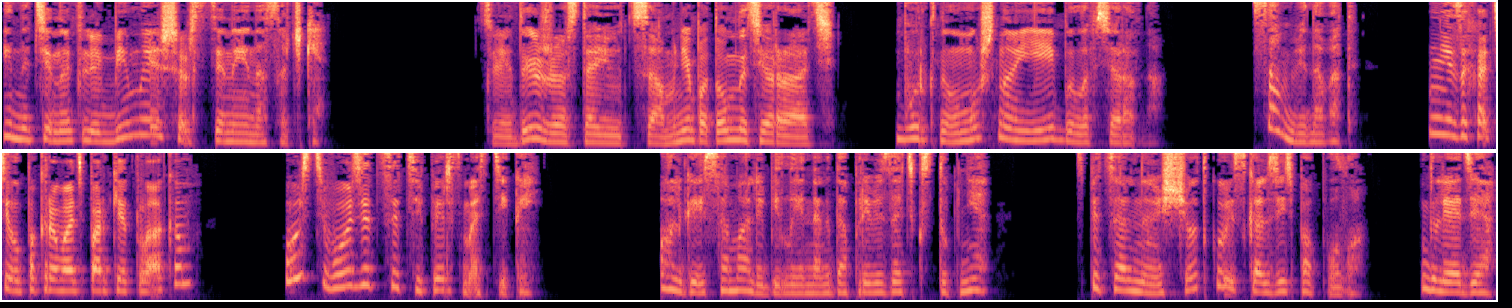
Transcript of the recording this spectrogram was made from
и натянуть любимые шерстяные носочки. «Следы же остаются, а мне потом натирать», — буркнул муж, но ей было все равно. Сам виноват. Не захотел покрывать паркет лаком, пусть возится теперь с мастикой. Ольга и сама любила иногда привязать к ступне специальную щетку и скользить по полу, глядя,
